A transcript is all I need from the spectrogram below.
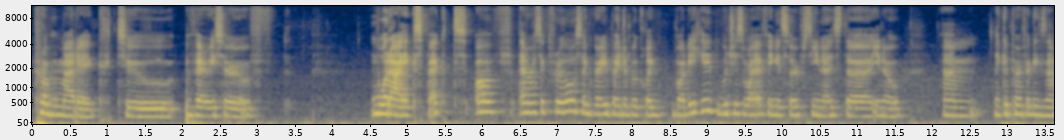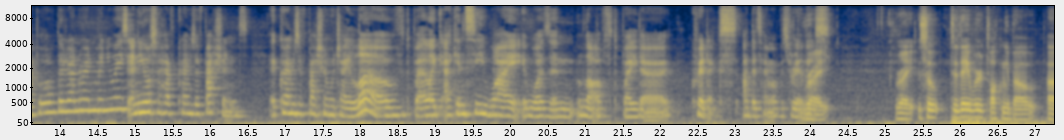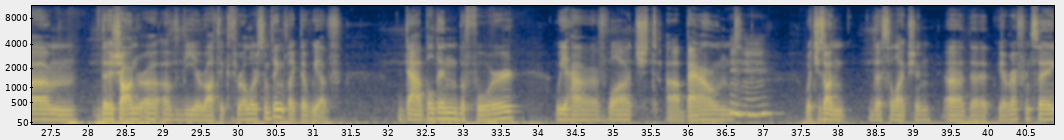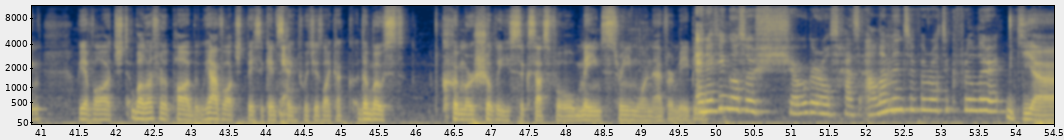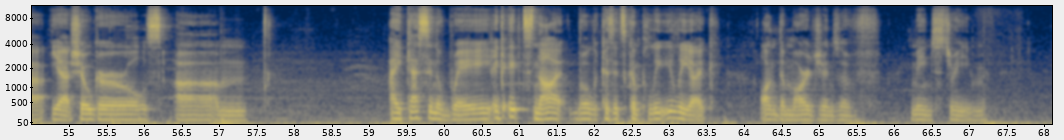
problematic to very sort of what I expect of erotic thrillers, like very by the book, like Body Heat, which is why I think it's sort of seen as the, you know, um, like a perfect example of the genre in many ways. And you also have Crimes of Passions, uh, Crimes of Passion, which I loved, but like I can see why it wasn't loved by the critics at the time of its release. Right. Right. So today we're talking about um, the genre of the erotic thriller, something like that we have dabbled in before. We have watched uh, Bound, Mm-hmm. which is on the selection uh, that we are referencing. We have watched, well, not for the pod, but we have watched Basic Instinct, which is like a, the most commercially successful mainstream one ever, maybe. And I think also Showgirls has elements of erotic thriller. Yeah, yeah, Showgirls. Um, I guess in a way, it, it's not well because it's completely like on the margins of mainstream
